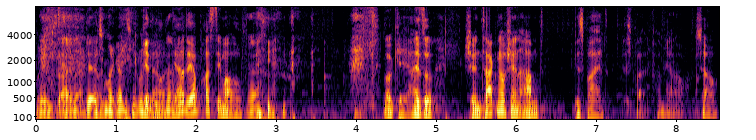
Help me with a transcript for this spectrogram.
wenigstens einer, der ist mal ganz gründlich. Genau, ne? der, der passt immer auf. Ja. Okay, also schönen Tag noch, schönen Abend. Bis bald. Bis bald, von mir auch. Ciao.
